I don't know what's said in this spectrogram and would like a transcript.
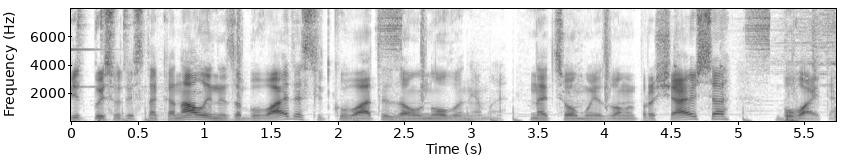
Підписуйтесь на канал і не забувайте слідкувати за оновленнями. На цьому я з вами прощаюся. Бувайте!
